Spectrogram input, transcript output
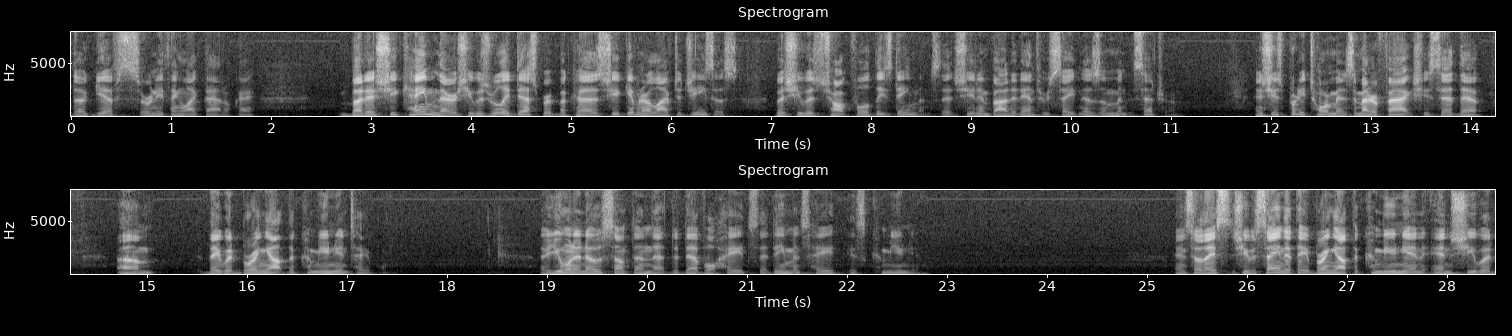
the gifts or anything like that, okay? But as she came there, she was really desperate because she had given her life to Jesus. But she was chock full of these demons that she had invited in through Satanism and etc. And she was pretty tormented. As a matter of fact, she said that um, they would bring out the communion table. Now, you want to know something that the devil hates, that demons hate, is communion. And so they, she was saying that they bring out the communion and she would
